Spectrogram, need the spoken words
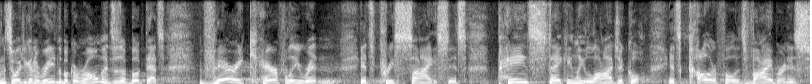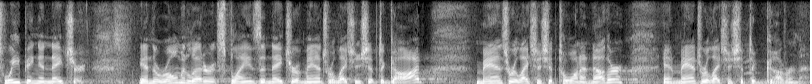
And so, what you're going to read in the book of Romans is a book that's very carefully written. It's precise, it's painstakingly logical, it's colorful, it's vibrant, it's sweeping in nature. And the Roman letter explains the nature of man's relationship to God, man's relationship to one another, and man's relationship to government.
